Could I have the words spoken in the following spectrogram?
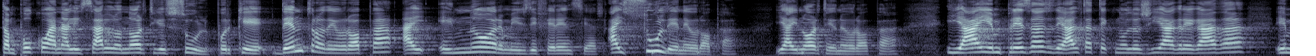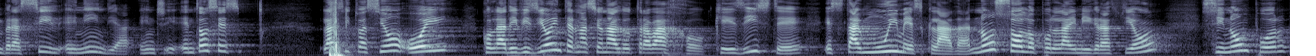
tampoco analizar lo norte y el sur, porque dentro de Europa hay enormes diferencias. Hay sur en Europa y hay norte en Europa. Y hay empresas de alta tecnología agregada en Brasil, en India. Entonces, la situación hoy, con la división internacional del trabajo que existe, está muy mezclada, no solo por la inmigración, sino por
